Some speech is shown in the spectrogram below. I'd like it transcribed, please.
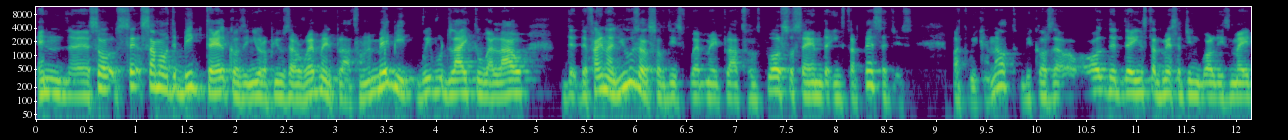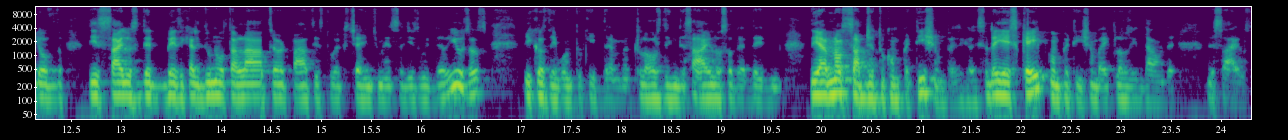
and uh, so some of the big telcos in Europe use our webmail platform. And maybe we would like to allow the, the, final users of these webmail platforms to also send instant messages. But we cannot because all the, the, instant messaging world is made of these silos that basically do not allow third parties to exchange messages with their users because they want to keep them closed in the silo so that they, they are not subject to competition, basically. So they escape competition by closing down the, the silos.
